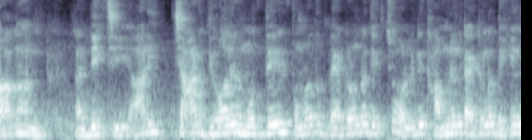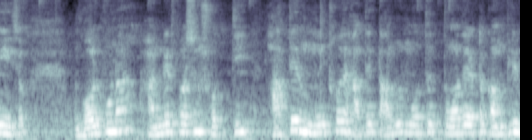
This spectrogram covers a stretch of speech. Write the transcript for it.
বাগান দেখছি, আর এই চার দেওয়ালের মধ্যে তোমরা তো ব্যাকগ্রাউন্ডটা দেখছ অলরেডি থামনেল টাইটেলও দেখে নিয়েছো। গল্প না হান্ড্রেড পার্সেন্ট সত্যি, হাতের মুঠোয় হাতের তালুর মধ্যে তোমাদের একটা কমপ্লিট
